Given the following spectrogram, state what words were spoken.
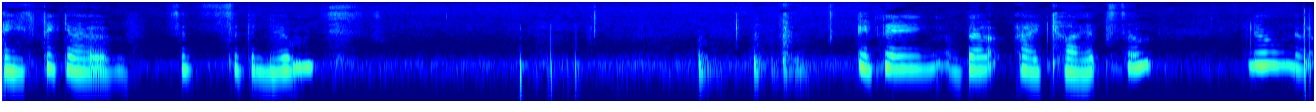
And you speak of the notes, anything about icon episode? No, not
